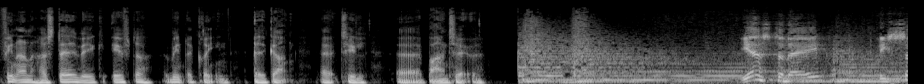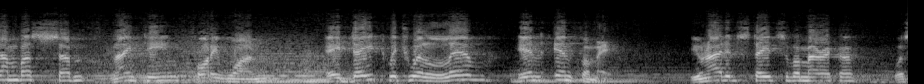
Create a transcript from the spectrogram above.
finnerne har stadigvæk efter vinterkrigen adgang til uh, Barentshavet. Yesterday, December 7th, 1941, a date which will live in infamy, the United States of America was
